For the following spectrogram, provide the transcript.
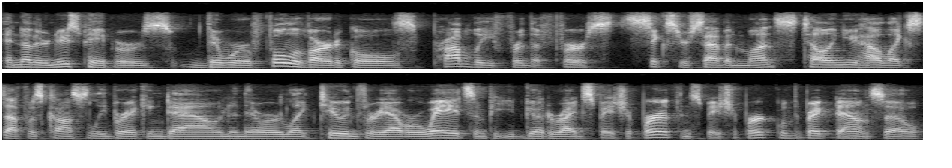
and other newspapers there were full of articles, probably for the first six or seven months, telling you how like stuff was constantly breaking down, and there were like two and three hour waits, and you'd go to ride Spaceship Earth, and Spaceship Earth would break down. So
